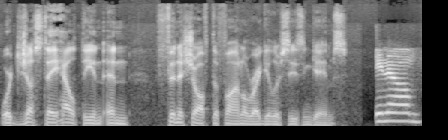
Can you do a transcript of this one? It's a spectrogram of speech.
or just stay healthy and, and finish off the final regular season games? You know,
